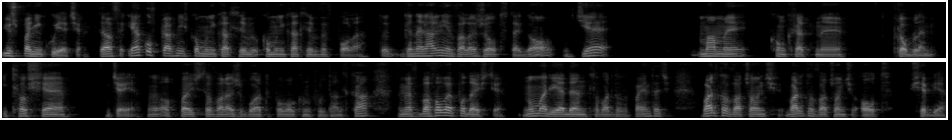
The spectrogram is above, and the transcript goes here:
już panikujecie. Teraz jak usprawnić komunikację, komunikację w zespole? To generalnie zależy od tego, gdzie mamy konkretny problem i co się dzieje. No, odpowiedź to zależy, była typowo konsultantka. Natomiast bazowe podejście, numer jeden, co warto zapamiętać, warto zacząć, warto zacząć od siebie.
